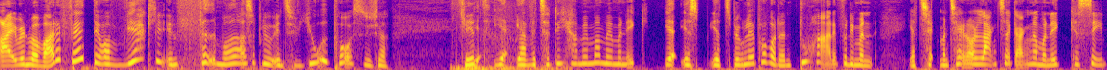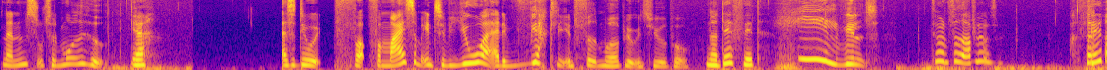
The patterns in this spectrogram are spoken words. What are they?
Ej, men hvor var det fedt. Det var virkelig en fed måde også at blive interviewet på, synes jeg. Fedt. Jeg, jeg, jeg vil tage det her med mig, men man ikke... Jeg, jeg, jeg spekulerer på, hvordan du har det, fordi man, jeg, man taler jo lang tid ad gangen, når man ikke kan se den andens utålmodighed. Ja. Altså, det er jo, for, for mig som interviewer er det virkelig en fed måde at blive interviewet på. Nå, det er fedt. Helt vildt. Det var en fed oplevelse. Fedt.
